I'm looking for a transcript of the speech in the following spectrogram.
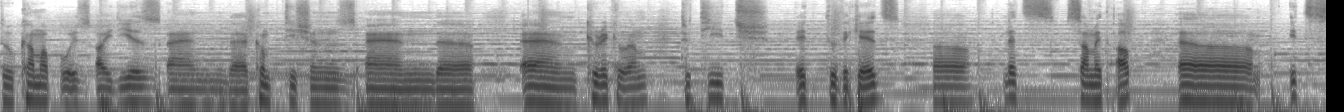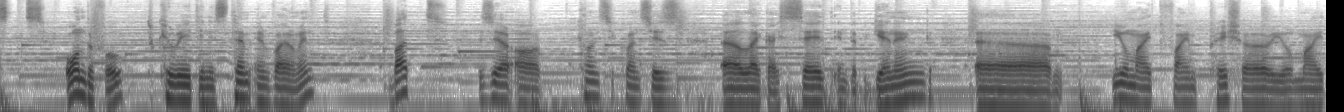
to come up with ideas and uh, competitions and uh, and curriculum to teach it to the kids. Uh, let's sum it up. Uh, it's wonderful to create in a STEM environment, but there are consequences, like I said in the beginning. Um, you might find pressure you might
